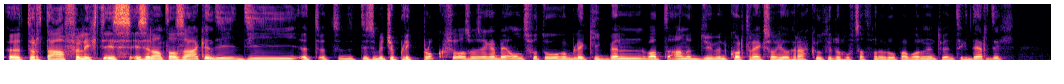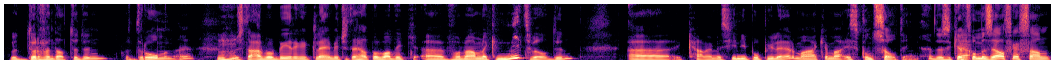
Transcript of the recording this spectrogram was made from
ter tafel ligt, is, is een aantal zaken die... die het, het, het is een beetje plikplok, zoals we zeggen bij ons voor het ogenblik. Ik ben wat aan het duwen. Kortrijk zou heel graag culturele hoofdstad van Europa worden in 2030. We durven dat te doen. We dromen. Hè. Dus daar probeer ik een klein beetje te helpen. Wat ik eh, voornamelijk niet wil doen, eh, ik ga mij misschien niet populair maken, maar is consulting. hè. Dus ik heb Ja. voor mezelf gezegd van,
